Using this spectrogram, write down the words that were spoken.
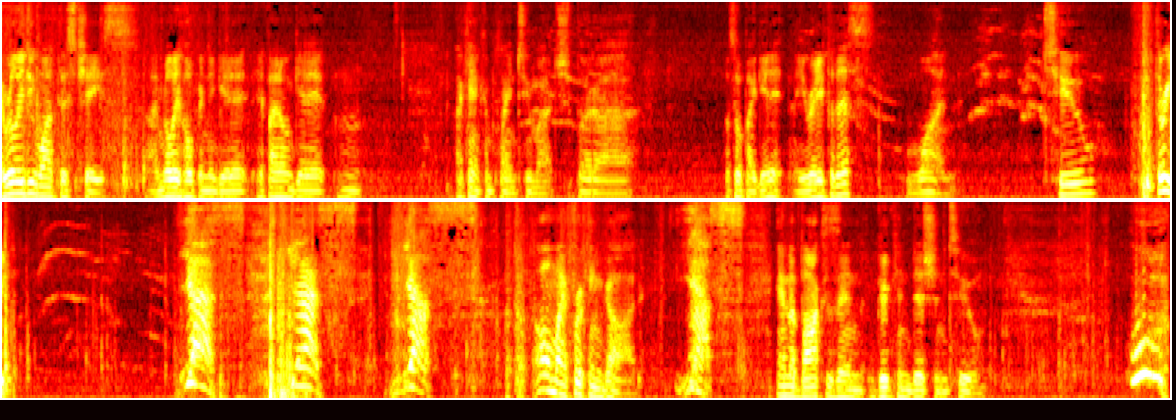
I really do want this chase. I'm really hoping to get it. If I don't get it, hmm, I can't complain too much. But uh, let's hope I get it. Are you ready for this? One, two, three. Yes! Yes! Yes! Oh my freaking god. Yes! And the box is in good condition too. Woo!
